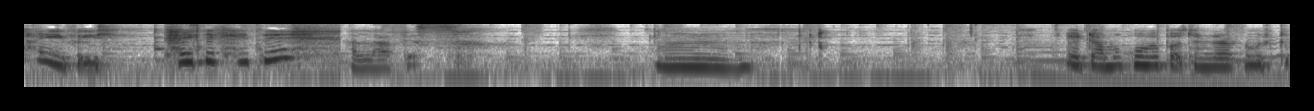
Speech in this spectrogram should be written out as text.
খাই ফেলি। খাইতে খাইতে আল্লাহ হাফেজ। এটা আমার খুবই পছন্দের একটা মিষ্টি।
